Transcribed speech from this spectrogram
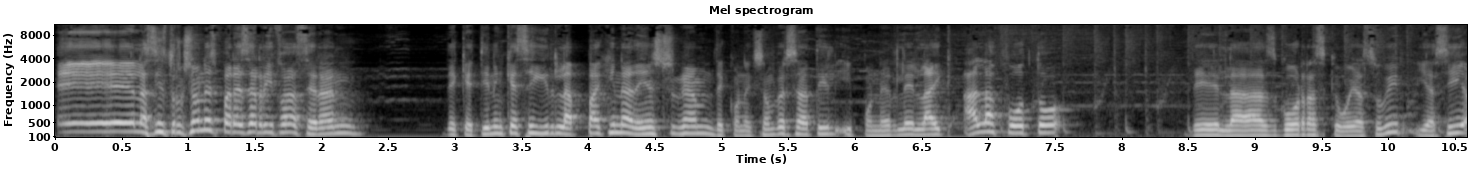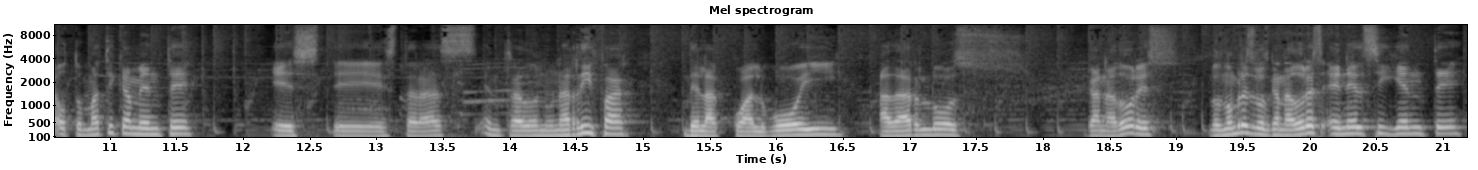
Eh, las instrucciones para esa rifa serán de que tienen que seguir la página de Instagram de Conexión Versátil y ponerle like a la foto de las gorras que voy a subir. Y así automáticamente este, estarás entrado en una rifa de la cual voy a dar los ganadores, los nombres de los ganadores en el siguiente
